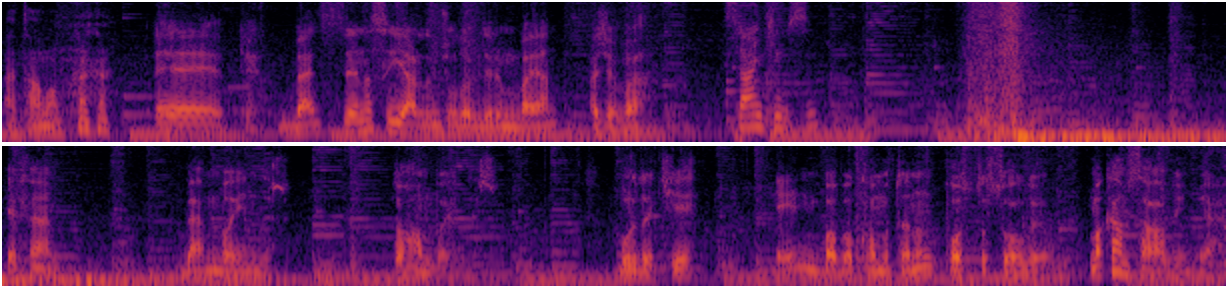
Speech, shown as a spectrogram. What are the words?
Ha tamam. Ee, ben size nasıl yardımcı olabilirim bayan acaba? Sen kimsin? Efendim, ben Bayındır. Doğan Bayındır. Buradaki en baba komutanın postası oluyorum. Makam sahibiyim yani.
